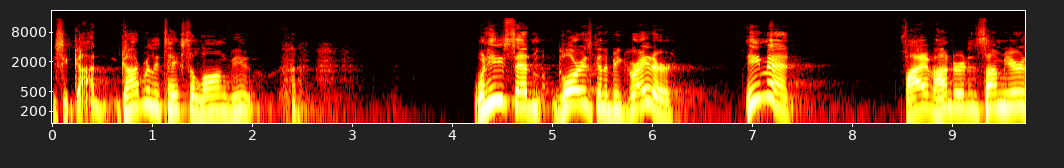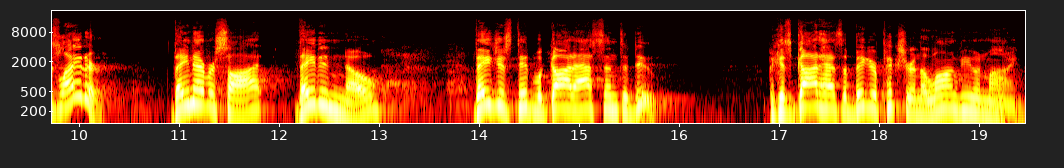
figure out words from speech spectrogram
You see, God, God really takes the long view. when he said glory is going to be greater, he meant 500 and some years later. They never saw it. They didn't know. They just did what God asked them to do. Because God has a bigger picture and the long view in mind.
